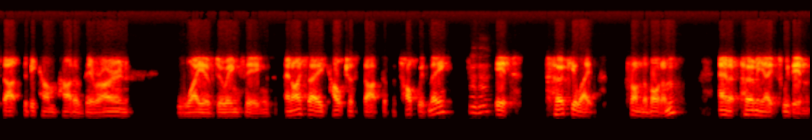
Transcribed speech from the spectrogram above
starts to become part of their own way of doing things. And I say culture starts at the top with me. Mm-hmm. It percolates from the bottom and it permeates within.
